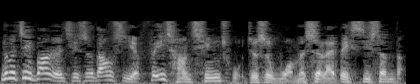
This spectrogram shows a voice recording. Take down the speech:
那么这帮人其实当时也非常清楚，就是我们是来被牺牲的。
